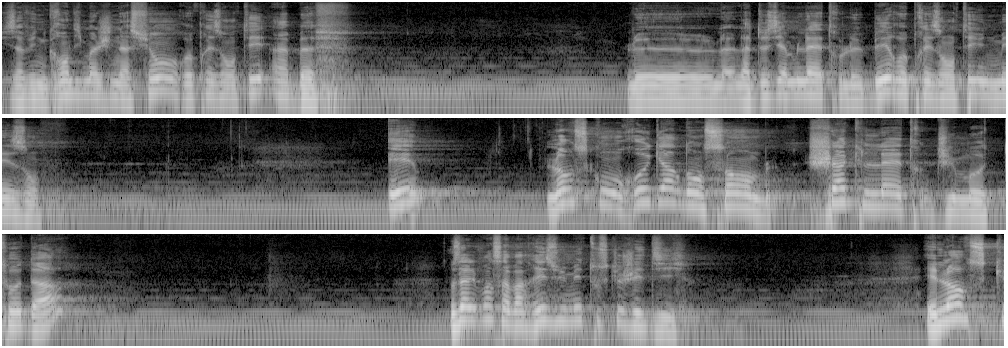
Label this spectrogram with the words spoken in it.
ils avaient une grande imagination, représentait un bœuf. la deuxième lettre, le B, représentait une maison. Et lorsqu'on regarde ensemble chaque lettre du mot Toda, vous allez voir, ça va résumer tout ce que j'ai dit. Et lorsque,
